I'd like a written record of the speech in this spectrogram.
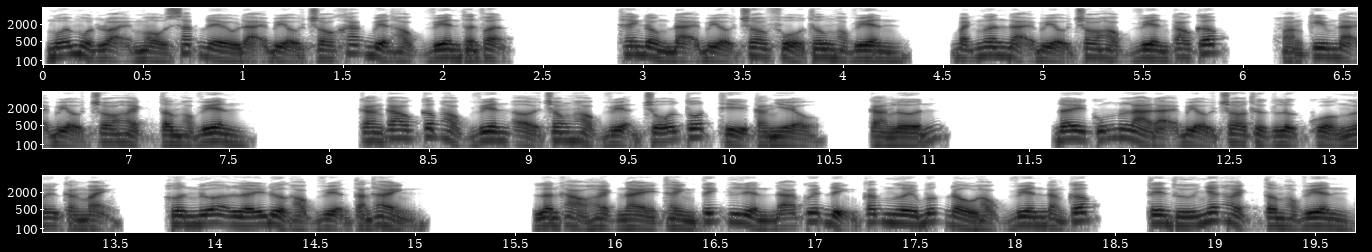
Mỗi một loại màu sắc đều đại biểu cho khác biệt học viên thân phận. Thanh đồng đại biểu cho phổ thông học viên, bạch ngân đại biểu cho học viên cao cấp, hoàng kim đại biểu cho hạch tâm học viên càng cao cấp học viên ở trong học viện chỗ tốt thì càng nhiều, càng lớn. Đây cũng là đại biểu cho thực lực của ngươi càng mạnh, hơn nữa lấy được học viện tán thành. Lần khảo hạch này thành tích liền đã quyết định các ngươi bước đầu học viên đẳng cấp, tên thứ nhất hạch tâm học viên,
